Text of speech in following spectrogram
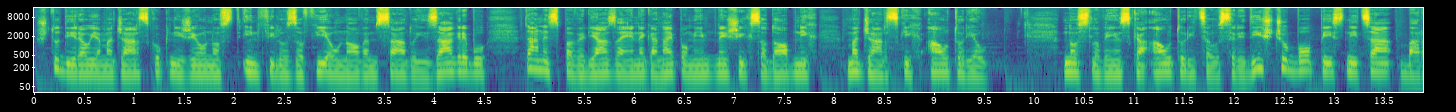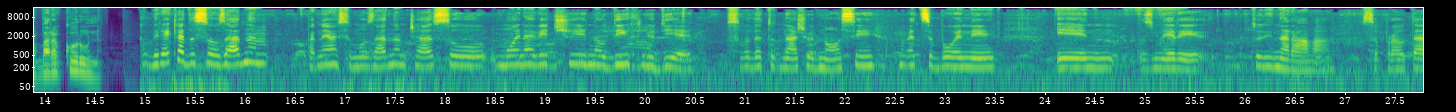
študiral je mačarsko književnost in filozofijo v Novem Sadu in Zagrebu, danes pa velja za enega najpomembnejših sodobnih mačarskih avtorjev. No, slovenska avtorica v središču bo pesnica Barbara Korun. Bi rekla, da so v zadnjem, pa ne samo v zadnjem času, moj največji navdih ljudje. Seveda tudi naši odnosi med sebojni in zmeri tudi narava. Se pravi, ta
